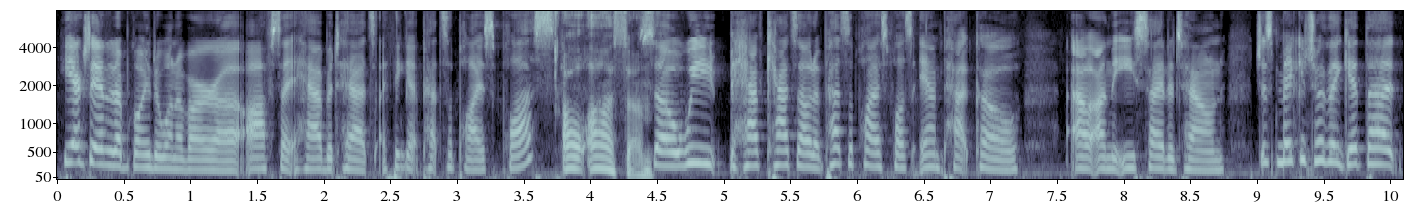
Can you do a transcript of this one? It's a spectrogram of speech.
He actually ended up going to one of our uh, off-site habitats, I think at Pet Supplies Plus. oh, awesome. So we have cats out at Pet Supplies Plus and Petco out on the east side of town, just making sure they get that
